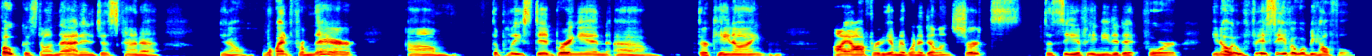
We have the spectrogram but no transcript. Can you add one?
focused on that and it just kind of, you know, went from there. Um, the police did bring in um, their canine. Mhm. I offered him one of Dylan's shirts to see if he needed it for, you know, it, see if it would be helpful.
